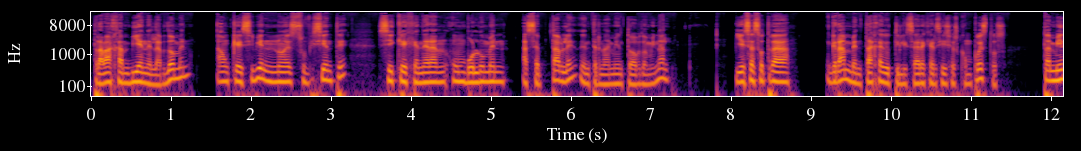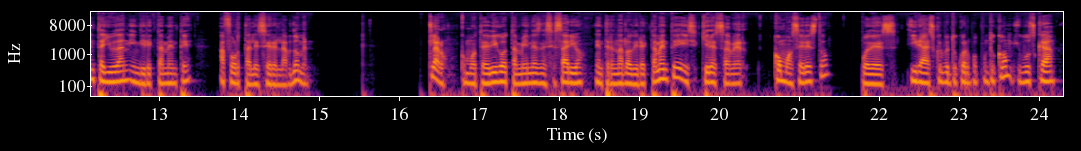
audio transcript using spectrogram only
trabajan bien el abdomen, aunque si bien no es suficiente, sí que generan un volumen aceptable de entrenamiento abdominal. Y esa es otra gran ventaja de utilizar ejercicios compuestos. También te ayudan indirectamente a fortalecer el abdomen. Claro, como te digo, también es necesario entrenarlo directamente y si quieres saber cómo hacer esto, puedes ir a esculpetucuerpo.com y busca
